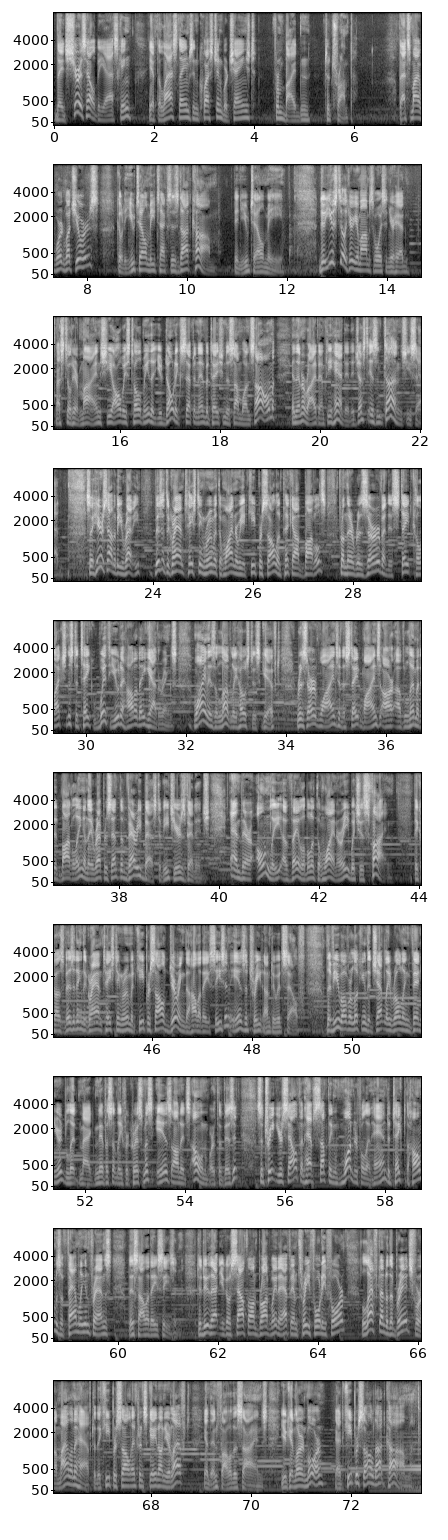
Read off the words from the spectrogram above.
they'd sure as hell be asking if the last names in question were changed from Biden to Trump. That's my word. What's yours? Go to youtellmetexas.com and you tell me. Do you still hear your mom's voice in your head? I still hear mine. She always told me that you don't accept an invitation to someone's home and then arrive empty handed. It just isn't done, she said. So here's how to be ready. Visit the grand tasting room at the winery at Kiepersol and pick out bottles from their reserve and estate collections to take with you to holiday gatherings. Wine is a lovely hostess gift. Reserve wines and estate wines are of limited bottling and they represent the very best of each year's vintage. And they're only available at the winery, which is fine because visiting the grand tasting room at Kiepersol during the holiday season is a treat unto itself. The view overlooking the gently rolling vineyard, lit magnificently for Christmas, is on its own worth a visit. So treat yourself and have something wonderful in hand to take to the homes of family and friends this holiday season. To do that, you go south on Broadway to FM 344, left under the bridge for a mile and a half to the Kiepersol entrance gate on your left, and then follow the signs. You can learn more at kiepersol.com.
